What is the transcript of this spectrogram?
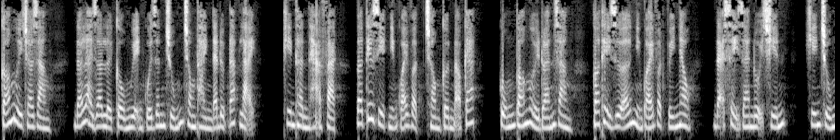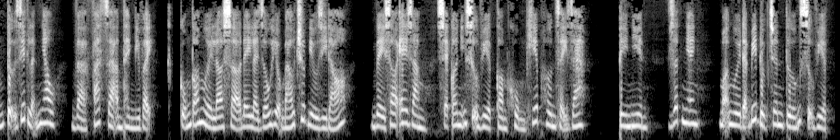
Có người cho rằng đó là do lời cầu nguyện của dân chúng trong thành đã được đáp lại, thiên thần hạ phạt và tiêu diệt những quái vật trong cơn bão cát. Cũng có người đoán rằng có thể giữa những quái vật với nhau đã xảy ra nội chiến, khiến chúng tự giết lẫn nhau và phát ra âm thanh như vậy. Cũng có người lo sợ đây là dấu hiệu báo trước điều gì đó, về sau e rằng sẽ có những sự việc còn khủng khiếp hơn xảy ra. Tuy nhiên, rất nhanh, mọi người đã biết được chân tướng sự việc.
